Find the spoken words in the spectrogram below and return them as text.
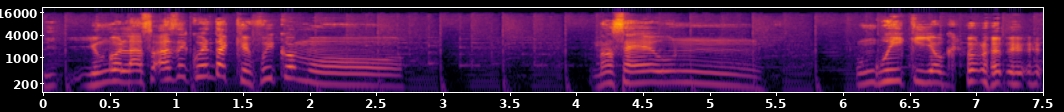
y, y un golazo. Haz de cuenta que fui como. No sé, un. Un wiki, yo creo.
